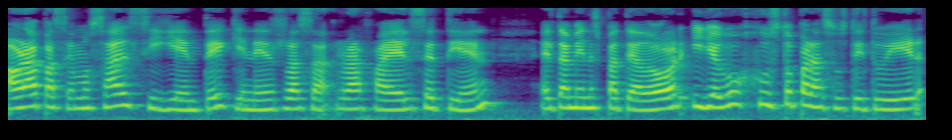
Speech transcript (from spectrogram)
Ahora pasemos al siguiente, quien es Rafael Setien. Él también es pateador y llegó justo para sustituir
